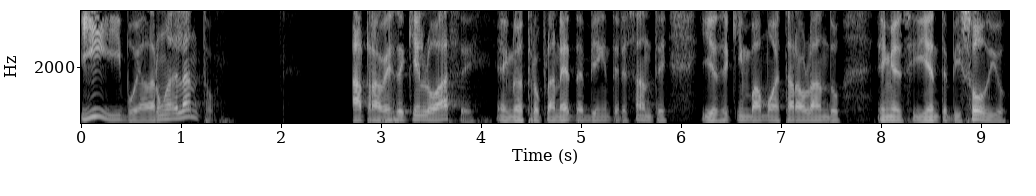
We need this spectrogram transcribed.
Y voy a dar un adelanto a través de quién lo hace en nuestro planeta es bien interesante y es de quien vamos a estar hablando en el siguiente episodio.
